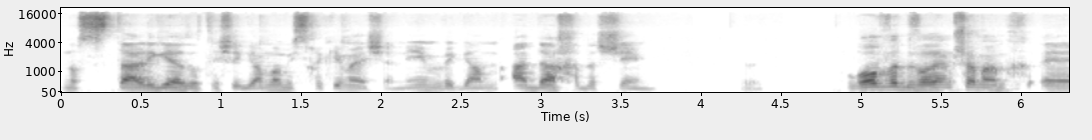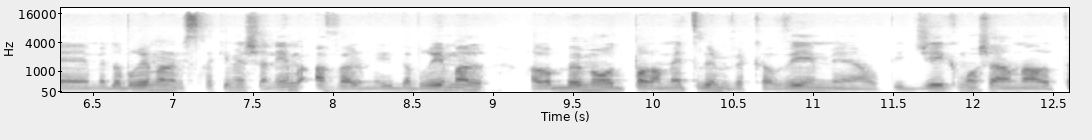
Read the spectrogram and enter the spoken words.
הנוסטלגיה הזאת שגם במשחקים הישנים וגם עד החדשים. רוב הדברים שם אה, מדברים על משחקים ישנים, אבל מדברים על הרבה מאוד פרמטרים וקווים, RPG כמו שאמרת,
